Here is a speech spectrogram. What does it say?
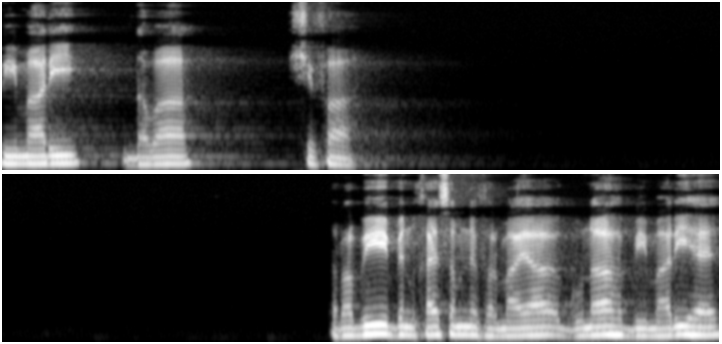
بیماری، دوا، شفا۔ ربی بن قیسم نے فرمایا، گناہ بیماری ہے،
